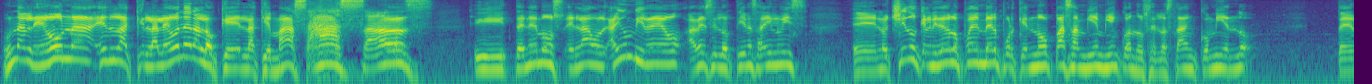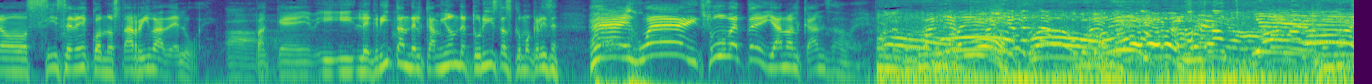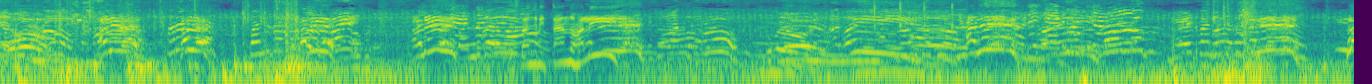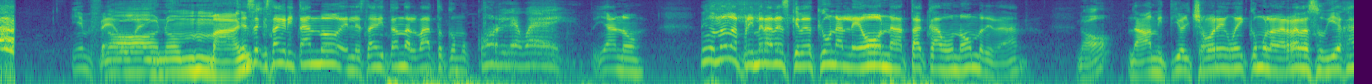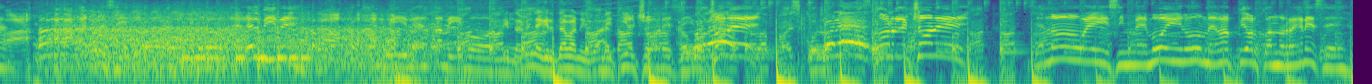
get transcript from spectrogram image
Una leona es la que... La leona era lo que, la que más... As, Y tenemos el lado... Hay un video, a ver si lo tienes ahí, Luis eh, lo chido que el video lo pueden ver porque no pasan bien bien cuando se lo están comiendo. Pero sí se ve cuando está arriba de él, güey. Ah. que, y, le gritan del camión de turistas como que le dicen, ¡Hey, güey! ¡Súbete! Y ya no alcanza, güey. Están gritando, ¡Jalí! Bien feo, No, no manches. Ese que está gritando, le está gritando al vato como, corre, güey. Ya no. Digo, no es la primera vez que veo que una leona ataca a un hombre, ¿verdad? ¿No? No, mi tío el chore, güey, cómo lo agarraba a su vieja. Ah. Pobrecito. él, él vive. Él vive, él está vivo. Y también le gritaban igual. Mi tío el chore, sí. ¡Chore! ¡Chore! ¡Córrele, chore! Dice, no, güey, si me voy, no, me va peor cuando regrese.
